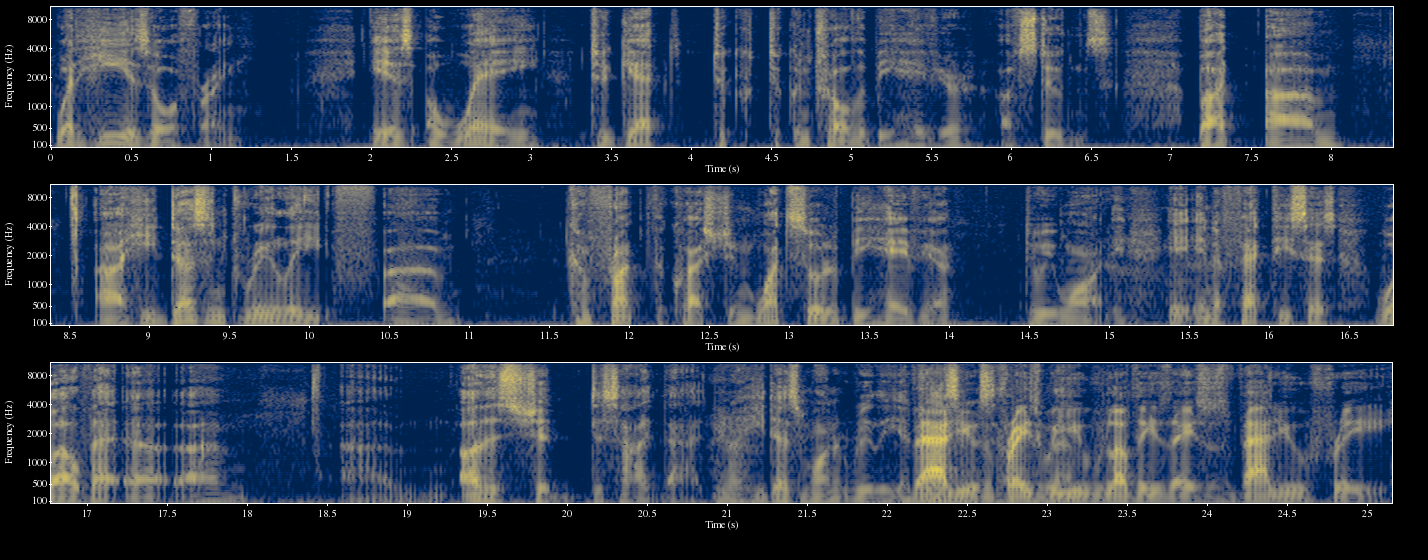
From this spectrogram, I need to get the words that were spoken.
What he is offering is a way to get to, to control the behavior of students. But um, uh, he doesn't really f- um, confront the question what sort of behavior do we want? In effect, he says, well, that. Uh, um, um, others should decide that. You know, he doesn't want to really Value, the phrase we you love these days is value free.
